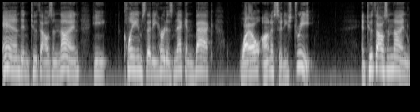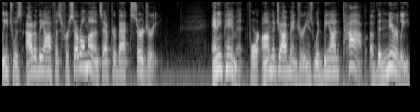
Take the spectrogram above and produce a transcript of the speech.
and in 2009 he claims that he hurt his neck and back while on a city street. In 2009, Leach was out of the office for several months after back surgery. Any payment for on the job injuries would be on top of the nearly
